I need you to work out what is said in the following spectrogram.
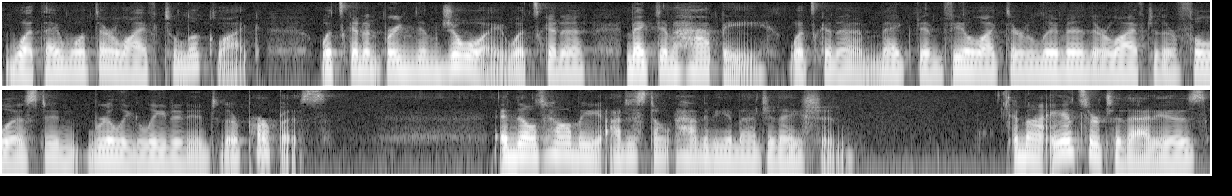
what they want their life to look like, what's going to bring them joy, what's going to make them happy, what's going to make them feel like they're living their life to their fullest and really leaning into their purpose. And they'll tell me, I just don't have any imagination. And my answer to that is,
